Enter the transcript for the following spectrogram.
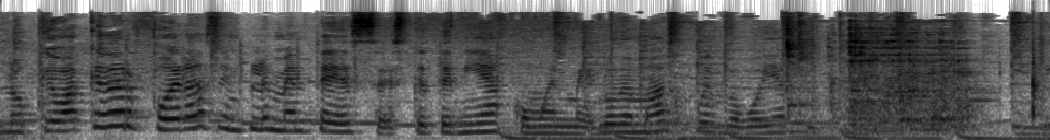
Lo que va a quedar fuera simplemente es este que tenía como en medio. Lo demás pues lo voy a picar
